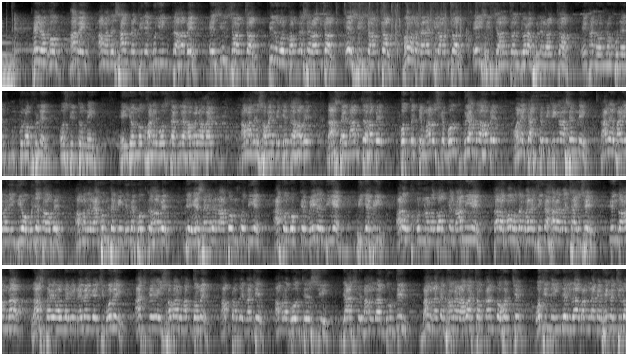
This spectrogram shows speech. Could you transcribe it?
সেই রকম ভাবে আমাদের সামনে দিনে বুঝিয়ে দিতে হবে, এই শীর্ষ অঞ্চল, তৃণমূল কংগ্রেসের অঞ্চল, এই শীর্ষ অঞ্চল, মমতা ব্যানার্জির অঞ্চল, এই শীর্ষ অঞ্চল, জোড়া ফুলের অঞ্চল, এখানে অন্য ফুলের, কোনো ফুলের অস্তিত্ব নেই। এই জন্য ঘরে বসে থাকলে হবে না ভাই। আমাদের সবাইকে যেতে হবে, রাস্তায় নামতে হবে প্রত্যেকটি মানুষকে বলতে বুঝাতে হবে। অনেকে আজকে মিটিং আসেননি, তাদের বাড়ি বাড়ি গিয়েও বুঝাতে হবে। আমাদের এখন থেকে নেমে পড়তে হবে যে এসআইএর আতঙ্ক দিয়ে, এত লোককে মেরে দিয়ে বিজেপি আরও অন্যান্য দলকে নামিয়ে তারা মমতা ব্যানার্জিকে হারাতে চাইছে। কিন্তু আমরা রাস্তায় অলরেডি নেমে গেছি বলেই আজকে এই সবার মাধ্যমে আপনাদের কাছে আমরা বলতে এসেছি যে আজকে বাংলার দুর্দিন, বাংলাকে ভাঙার আবার চক্রান্ত হচ্ছে। অতীতে ইংরেজরা বাংলাকে ভেঙেছিল,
